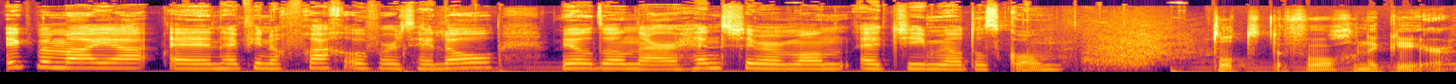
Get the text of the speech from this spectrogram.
ik ben Maya en heb je nog vragen over het heelal? Mail dan naar hensimmerman.gmail.com. Tot de volgende keer.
